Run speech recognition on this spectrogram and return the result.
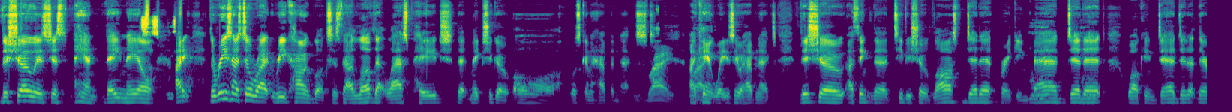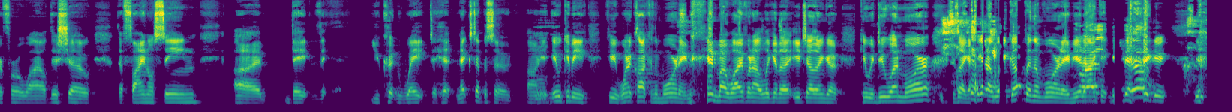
the, show is just man, they nail. I the reason I still write read comic books is that I love that last page that makes you go, oh, what's going to happen next? Right. I right. can't wait to see what happens next. This show, I think the TV show Lost did it, Breaking mm-hmm. Bad did mm-hmm. it, Walking Dead did it there for a while. This show, the final scene uh, they, they you couldn't wait to hit next episode on mm-hmm. it. It could be it could be one o'clock in the morning, and my wife and I look at uh, each other and go, "Can we do one more?" She's like, "I gotta wake up in the morning, you know." Right. Can, yeah.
